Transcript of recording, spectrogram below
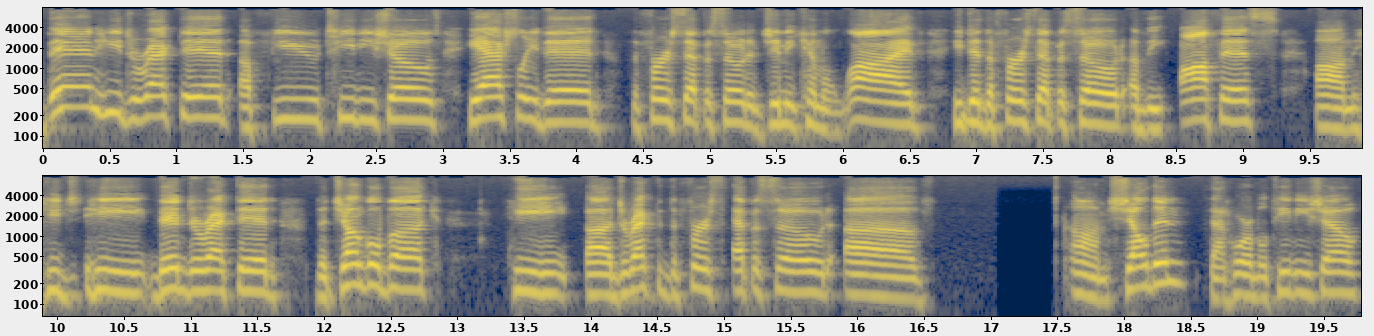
Then he directed a few TV shows. He actually did the first episode of Jimmy Kimmel Live. He did the first episode of The Office. Um, he he then directed The Jungle Book. He uh, directed the first episode of um, Sheldon, that horrible TV show.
